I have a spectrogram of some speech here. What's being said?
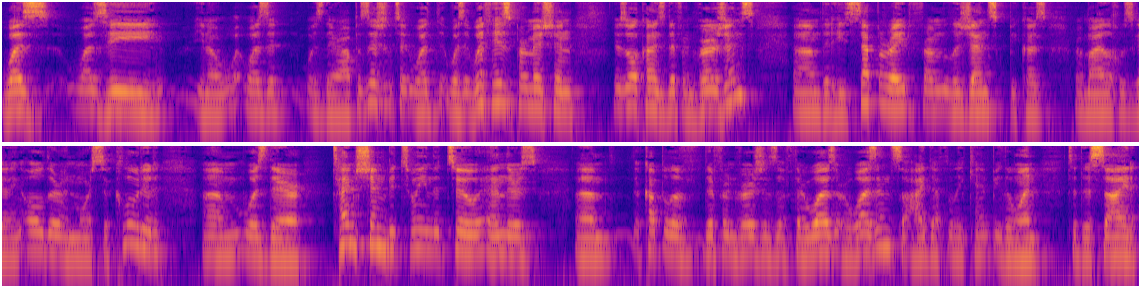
was was he, you know, was it was there opposition to it? Was, was it with his permission? There's all kinds of different versions. Um, he separate from Lezhensk because Ramelech was getting older and more secluded? Um, was there tension between the two? And there's um, a couple of different versions if there was or wasn't. So I definitely can't be the one to decide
